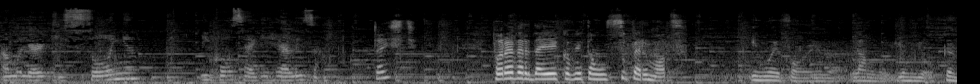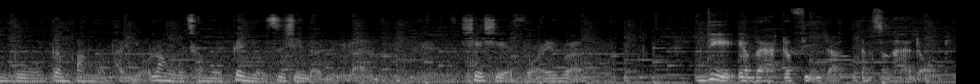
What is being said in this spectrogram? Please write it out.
A mulher que sonha i consegue realizar. Cześć! Forever daje kobietom supermoc. 因为 Forever 让我拥有更多更棒的朋友，让我成为更有自信的女人。谢谢 Forever。Det är värt att fira en sån här dag.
